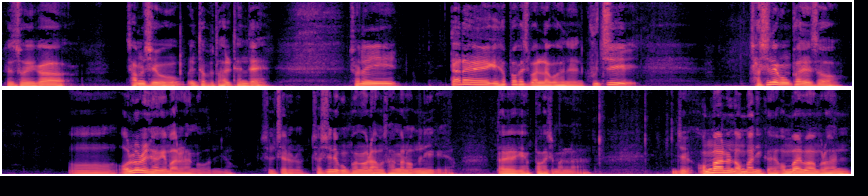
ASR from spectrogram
그래서 저희가 잠시 후 인터뷰도 할 텐데 저는 이 딸에게 협박하지 말라고 하는 굳이 자신의 공판에서 어 언론을 향해 말을 한 거거든요. 실제로는 자신의 공판과는 아무 상관없는 얘기예요. 딸에게 협박하지 말라. 이제 엄마는 엄마니까요. 엄마의 마음으로 한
